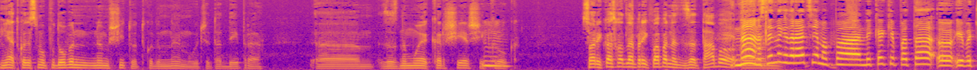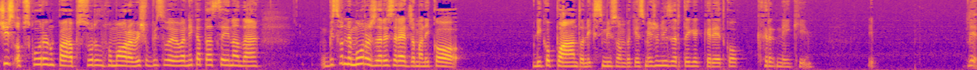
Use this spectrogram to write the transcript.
Ja, tako da smo podoben nam šitu, tako da ne vem, mogoče ta depra um, zaznamuje kar širši mm. -hmm. krok. Sorry, kaj shodila naprej, kva pa na, za tabo? Ne, um, naslednja generacija ima pa nekako je pa ta, uh, je pa čist obskuren pa absurden humor. Veš, v bistvu je pa neka ta scena, da v bistvu ne moreš zares reči, da ima neko, neko poanto, nek smisel, ampak je smešen zaradi tega, ker je tako kar neki. Je,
